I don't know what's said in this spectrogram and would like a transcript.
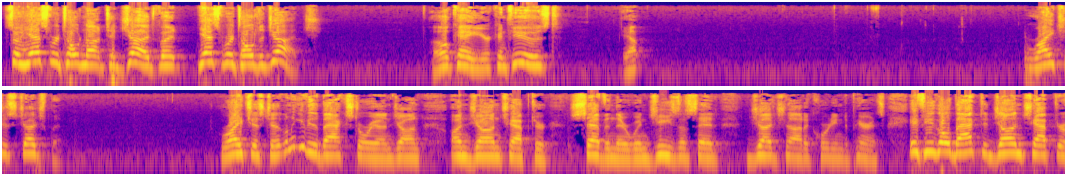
So yes, we're told not to judge, but yes, we're told to judge. Okay, you're confused. Yep. Righteous judgment. Righteous judgment. Let me give you the backstory on John on John chapter seven there when Jesus said, "Judge not according to appearance." If you go back to John chapter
